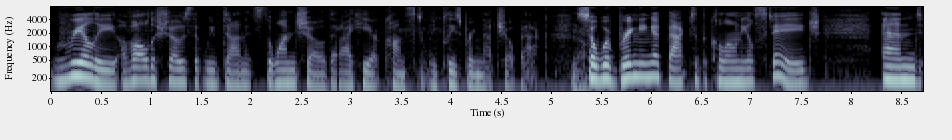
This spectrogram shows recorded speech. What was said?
really, of all the shows that we've done, it's the one show that I hear constantly please bring that show back. So we're bringing it back to the colonial stage. And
